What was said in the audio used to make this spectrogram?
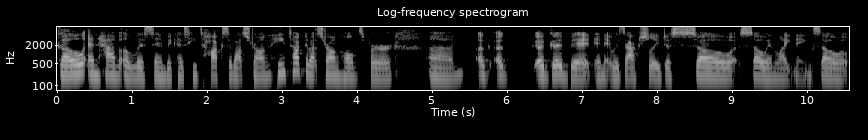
go and have a listen because he talks about strong he talked about strongholds for um, a, a a good bit and it was actually just so so enlightening so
